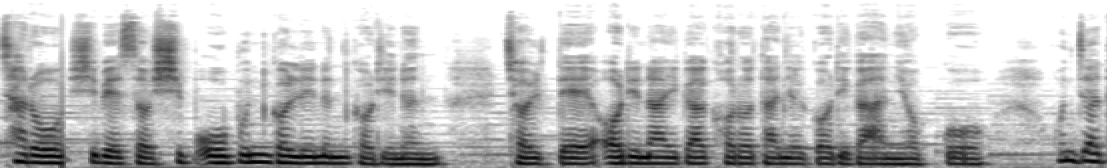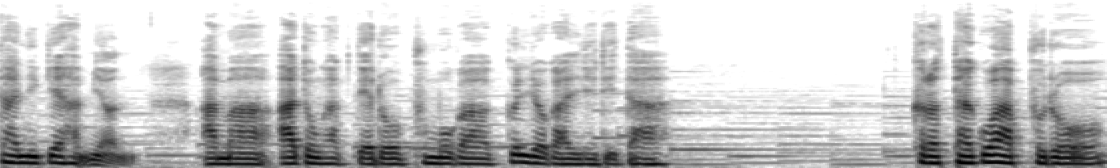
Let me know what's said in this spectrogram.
차로 10에서 15분 걸리는 거리는 절대 어린아이가 걸어 다닐 거리가 아니었고 혼자 다니게 하면 아마 아동학대로 부모가 끌려갈 일이다. 그렇다고 앞으로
